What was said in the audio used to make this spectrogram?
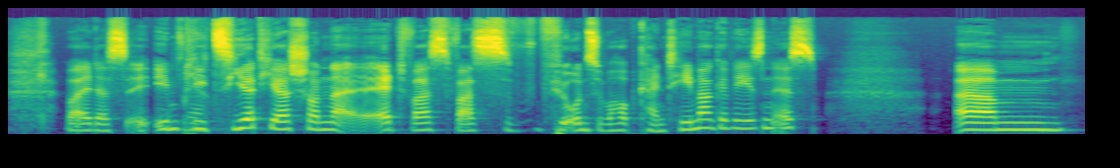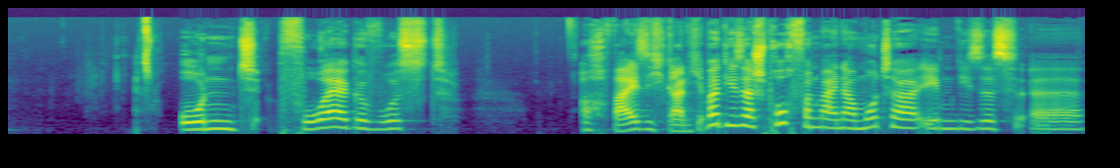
weil das impliziert ja. ja. schon etwas, was für uns überhaupt kein Thema gewesen ist. Ähm, und vorher gewusst, ach, weiß ich gar nicht. Aber dieser Spruch von meiner Mutter, eben dieses äh, äh,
